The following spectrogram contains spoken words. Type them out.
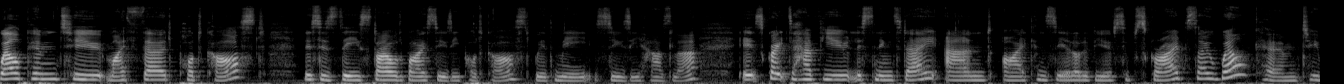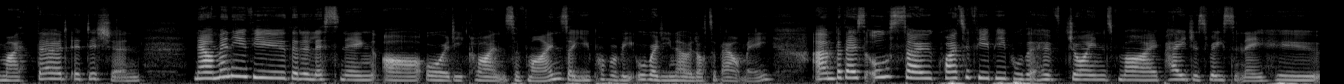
welcome to my third podcast. This is the Styled by Susie podcast with me, Susie Hasler. It's great to have you listening today, and I can see a lot of you have subscribed, so welcome to my third edition. Now, many of you that are listening are already clients of mine, so you probably already know a lot about me. Um, but there's also quite a few people that have joined my pages recently who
